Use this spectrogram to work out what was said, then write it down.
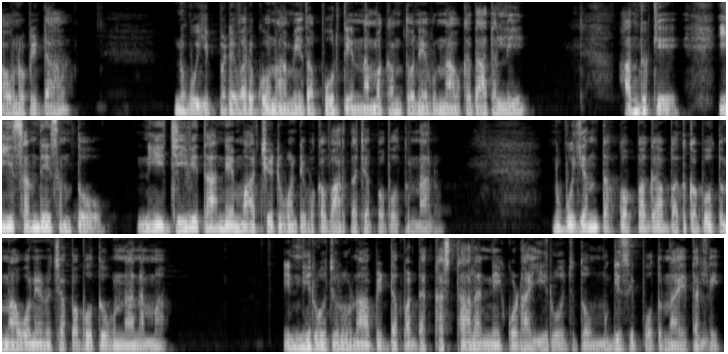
అవును బిడ్డ నువ్వు ఇప్పటి వరకు నా మీద పూర్తి నమ్మకంతోనే ఉన్నావు కదా తల్లి. అందుకే ఈ సందేశంతో నీ జీవితాన్నే మార్చేటువంటి ఒక వార్త చెప్పబోతున్నాను. నువ్వు ఎంత గొప్పగా బతకబోతున్నావో నేను చెప్పబోతూ ఉన్నానమ్మా. ఇన్ని రోజులు నా బిడ్డ పడ్డ కష్టాలన్నీ కూడా ఈ రోజుతో ముగిసిపోతున్నాయి తల్లి.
